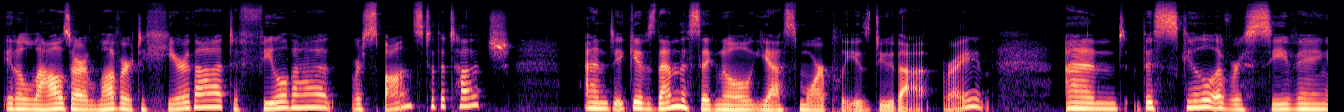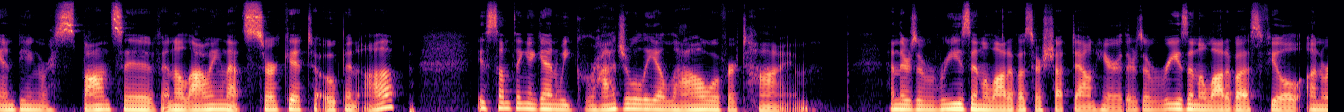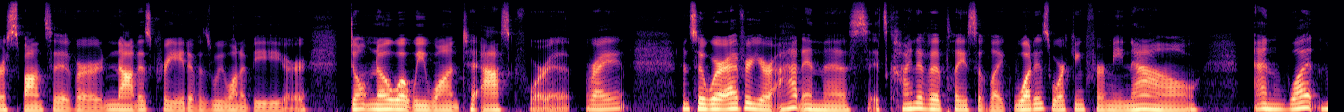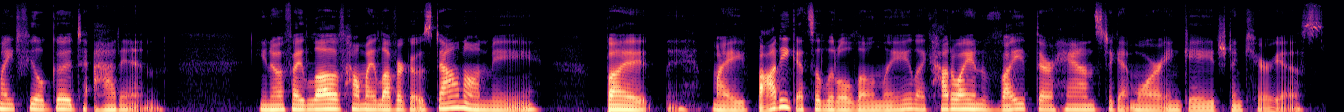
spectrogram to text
it allows our lover to hear that, to feel that response to the touch. And it gives them the signal, yes, more, please do that, right? And this skill of receiving and being responsive and allowing that circuit to open up is something, again, we gradually allow over time. And there's a reason a lot of us are shut down here. There's a reason a lot of us feel unresponsive or not as creative as we want to be or don't know what we want to ask for it, right? And so, wherever you're at in this, it's kind of a place of like, what is working for me now and what might feel good to add in? You know, if I love how my lover goes down on me, but my body gets a little lonely, like how do I invite their hands to get more engaged and curious?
